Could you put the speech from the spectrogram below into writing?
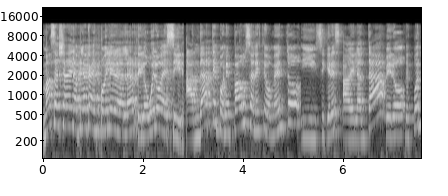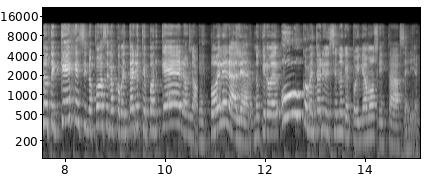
Más allá de la placa de spoiler alert, te lo vuelvo a decir. Andate, pones pausa en este momento y si querés adelantá, pero después no te quejes y nos pongas en los comentarios que por qué no. No. Spoiler alert. No quiero ver un comentario diciendo que spoileamos esta serie.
